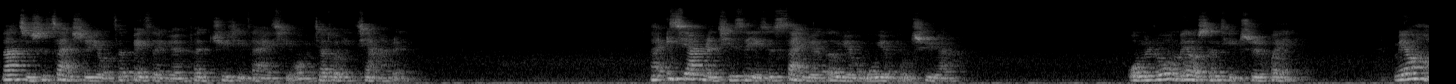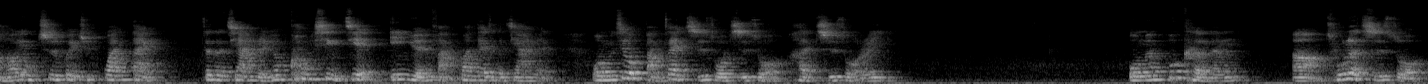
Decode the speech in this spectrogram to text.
那只是暂时有这辈子的缘分聚集在一起，我们叫做一家人。那一家人其实也是善缘、恶缘、无缘不聚啊。我们如果没有升起智慧，没有好好用智慧去观待这个家人，用空性见因缘法观待这个家人，我们就绑在执着、执着、很执着而已。我们不可能啊，除了执着，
